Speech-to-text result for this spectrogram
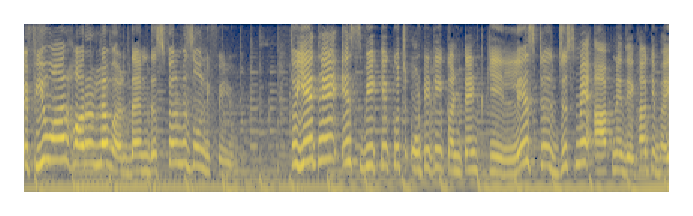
If you are horror lover then this film is only for you तो ये थे इस वीक के कुछ ओटीटी कंटेंट की लिस्ट जिसमें आपने देखा कि भाई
